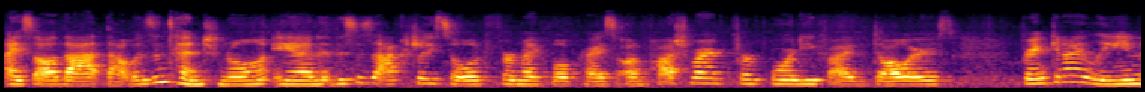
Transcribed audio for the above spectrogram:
I saw that that was intentional, and this is actually sold for my full price on Poshmark for $45 Frank and Eileen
